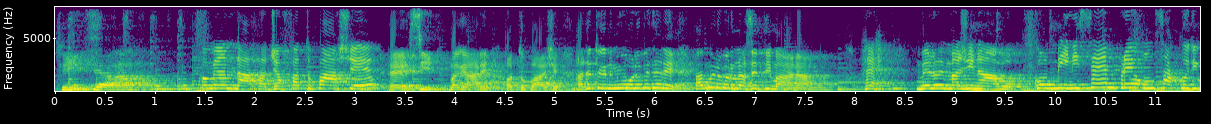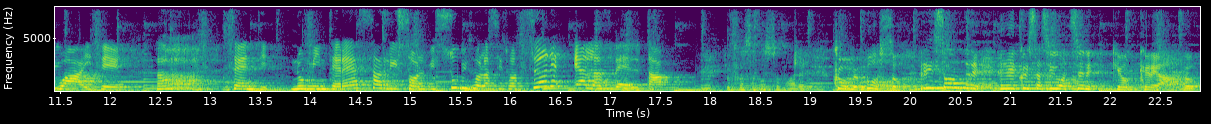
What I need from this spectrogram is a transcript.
Cinzia! Com'è andata? Ha già fatto pace? Eh sì, magari, fatto pace. Ha detto che non mi vuole vedere almeno per una settimana. Eh, me lo immaginavo. Combini sempre un sacco di guai te. Ah, senti, non mi interessa, risolvi subito la situazione e alla svelta. Cosa posso fare? Come posso risolvere eh, questa situazione che ho creato?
